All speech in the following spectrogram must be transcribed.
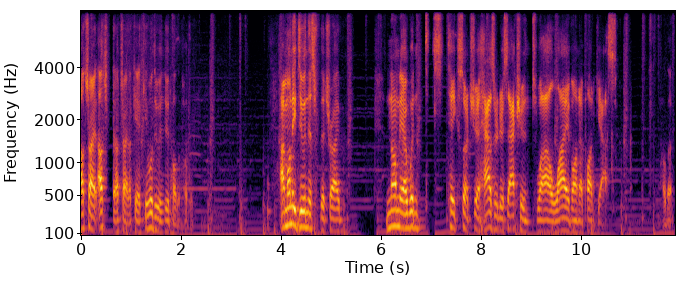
I'll try it. I'll try it. I'll try it. Okay, okay, we'll do it, dude. Hold on, hold on. I'm only doing this for the tribe. Normally, I wouldn't take such uh, hazardous actions while live on a podcast. Hold up.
